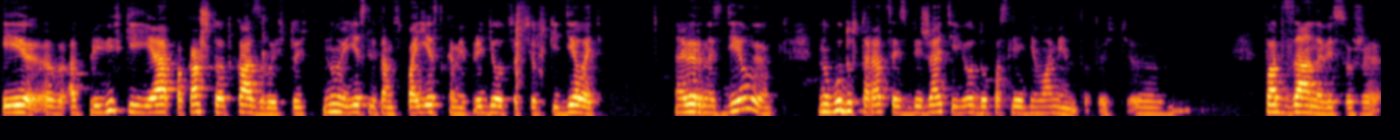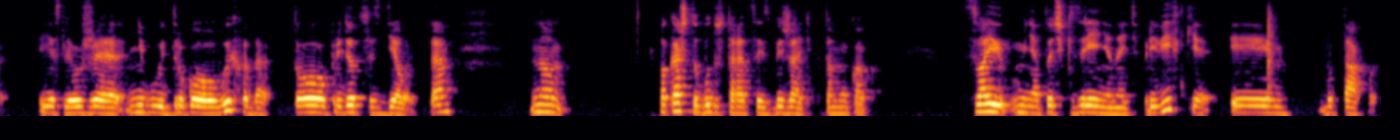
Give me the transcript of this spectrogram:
И э, от прививки я пока что отказываюсь. То есть, ну, если там с поездками придется все-таки делать, наверное, сделаю, но буду стараться избежать ее до последнего момента. То есть э, под занавес уже, если уже не будет другого выхода, то придется сделать, да. Но пока что буду стараться избежать, потому как свои у меня точки зрения на эти прививки, и вот так вот.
